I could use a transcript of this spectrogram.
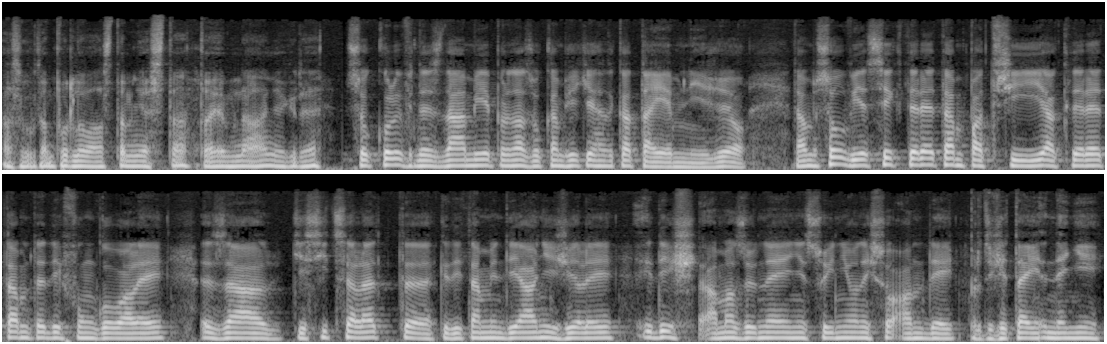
A jsou tam podle vás ta města tajemná někde? Cokoliv neznámý je pro nás okamžitě hnedka tajemný, že jo. Tam jsou věci, které tam patří a které tam tedy fungovaly za tisíce let, kdy tam indiáni žili, i když Amazonie je něco jiného, než jsou Andy, protože tady není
